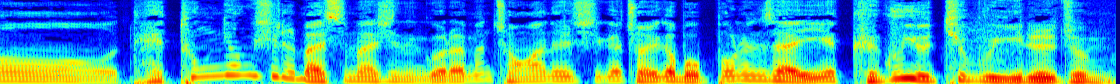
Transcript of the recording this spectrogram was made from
어, 대통령실을 말씀하시는 거라면 정하늘 씨가 저희가 못 보는 사이에 극우 유튜브 일을 좀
